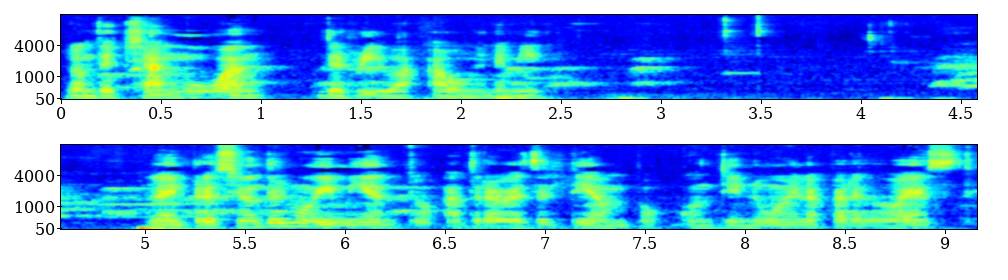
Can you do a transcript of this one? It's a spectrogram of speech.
donde Chang Muwan derriba a un enemigo. La impresión del movimiento a través del tiempo continúa en la pared oeste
